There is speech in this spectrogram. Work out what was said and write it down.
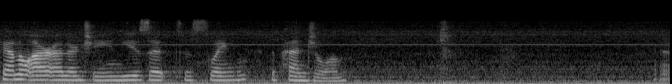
Channel our energy and use it to swing the pendulum. Yeah.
